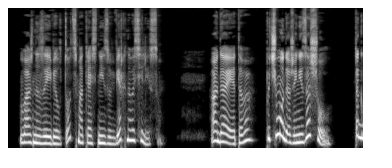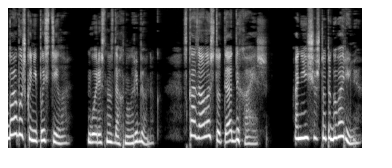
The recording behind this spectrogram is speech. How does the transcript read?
— важно заявил тот, смотря снизу вверх на Василису. «А до этого? Почему даже не зашел?» «Так бабушка не пустила», — горестно вздохнул ребенок. «Сказала, что ты отдыхаешь». Они еще что-то говорили,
